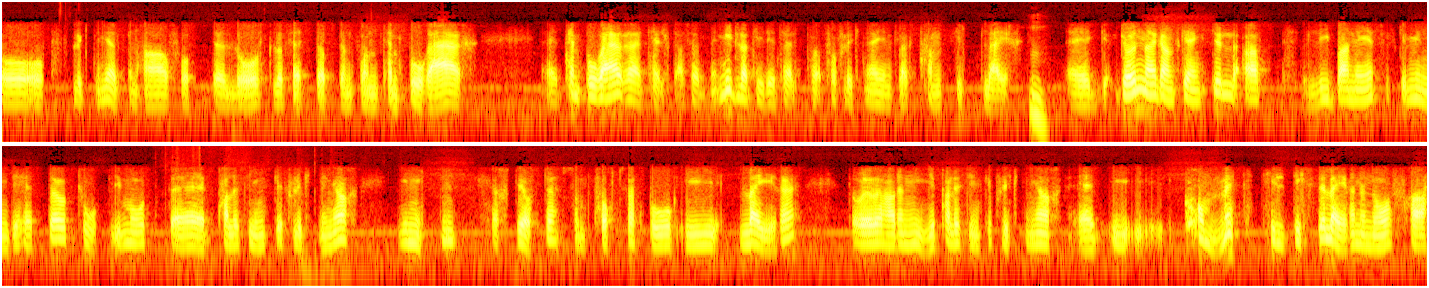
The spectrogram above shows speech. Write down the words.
Og Flyktninghjelpen har fått lov til å sette opp en sånn temporær Eh, temporære telt, altså midlertidige telt for, for flyktninger i en slags transittleir. Mm. Eh, grunnen er ganske enkel at libanesiske myndigheter tok imot eh, palestinske flyktninger i 1948 som fortsatt bor i leire. For øvrig har den nye palestinske flyktninger eh, i, kommet til disse leirene nå fra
